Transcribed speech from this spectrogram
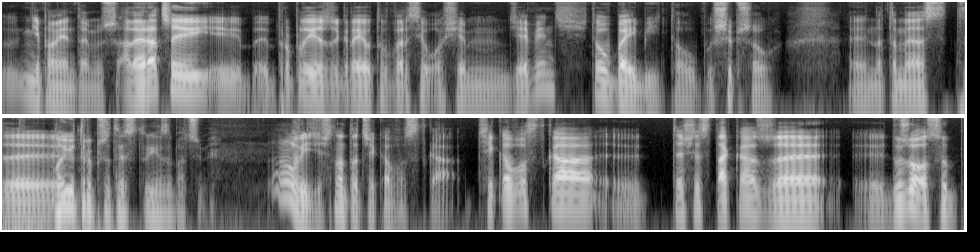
Nie pamiętam już, ale raczej e, proplayerzy grają tą wersją 8.9, tą baby, tą szybszą. Natomiast... No jutro przetestuję, zobaczymy. No widzisz, no to ciekawostka. Ciekawostka też jest taka, że dużo osób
